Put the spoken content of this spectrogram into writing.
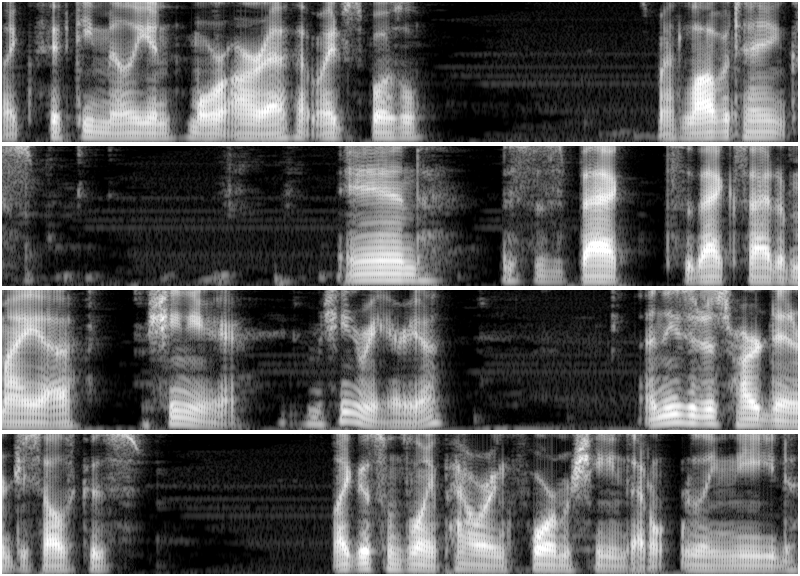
like 50 million more RF at my disposal. It's my lava tanks. And this is back to the back side of my uh, machinery, machinery area. And these are just hardened energy cells because like this one's only powering four machines. I don't really need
